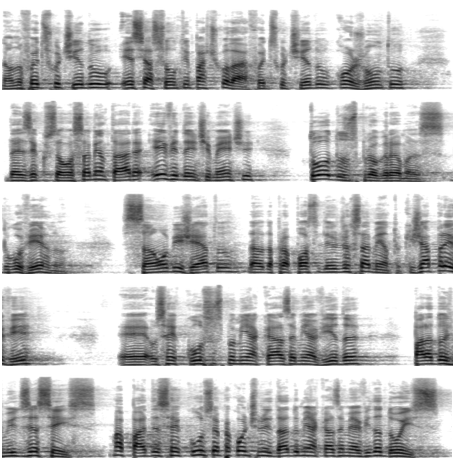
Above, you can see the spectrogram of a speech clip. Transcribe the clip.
Não, não foi discutido esse assunto em particular. Foi discutido o conjunto da execução orçamentária, evidentemente todos os programas do governo são objeto da, da proposta de lei de orçamento, que já prevê é, os recursos para Minha Casa Minha Vida para 2016. Uma parte desse recurso é para a continuidade do Minha Casa Minha Vida 2.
